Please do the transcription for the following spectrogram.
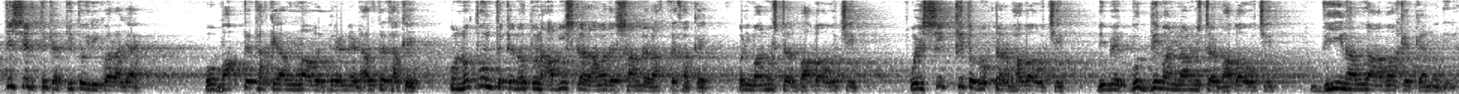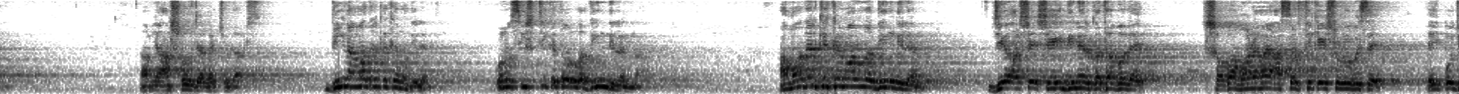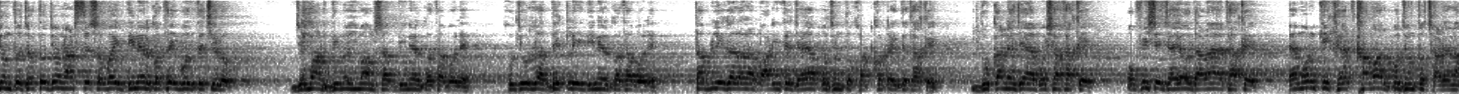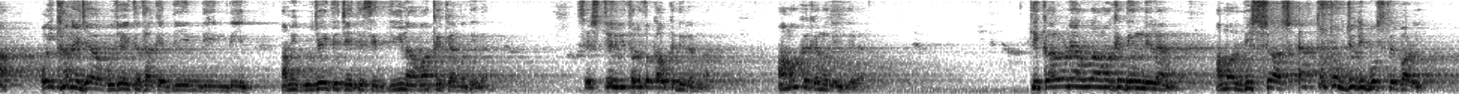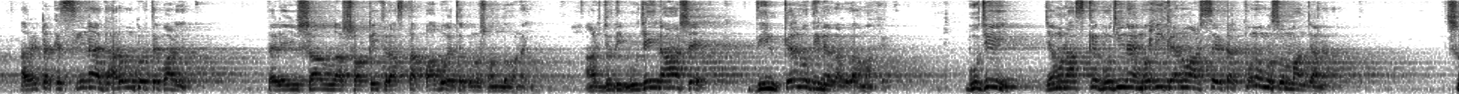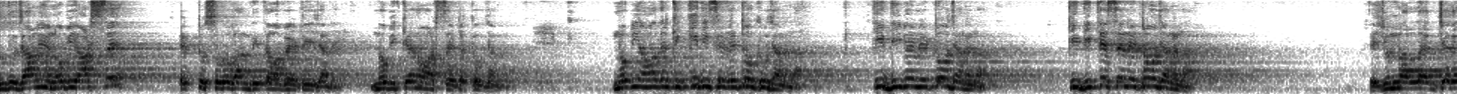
কিসের থেকে কি তৈরি করা যায়। ও ভাবতে থাকে, আল্লাহ ওর ব্রেনে ঢালতে থাকে। ও নতুন থেকে নতুন আবিষ্কার আমাদের সামনে রাখতে থাকে। ওই মানুষটার ভাবা উচিত, ওই শিক্ষিত লোকটার ভাবা উচিত, বিবেক বুদ্ধিমান মানুষটার ভাবা উচিত, দিন আল্লাহ আমাকে কেন দিলেন? আমি আসল জায়গায় চলে আসছি। দিন আমাদেরকে কেন দিলেন? কোন সৃষ্টিকে তো আল্লাহ দিন দিলেন না। আমাদেরকে কেন আল্লাহ দিন দিলেন? যে আসে সেই দিনের কথা বলে সবা মনে হয় আসর থেকেই শুরু হয়েছে। এই পর্যন্ত যতজন আসছে, সবাই দিনের কথাই বলতেছিল। জুমার দিনও ইমাম সাহেব দিনের কথা বলে। হুজুররা দেখলেই দিনের কথা বলে। তাবলিগালারা বাড়িতে যায়া পর্যন্ত খটখটাইতে থাকে। দোকানে যায় বসা থাকে। অফিসে যায়ও দাঁড়ায় থাকে। এমনকি ক্ষেত খামার পর্যন্ত ছাড়ে না। ওইখানে যায় বুঝাইতে থাকে, দিন দিন দিন। আমি বুঝাইতে চাইতেছি, দিন আমাকে কেন দিলেন? সৃষ্টির ভিতরে তো কাউকে দিলেন না। আমাকে কেন দিন দিলেন? কি কারণে আল্লাহ আমাকে দিন দিলেন? আমার বিশ্বাস এতটুক যদি বুঝতে পারি, আর এটাকে সিনায় ধারণ করতে পারি, তাহলে ইনশাআল্লাহ সঠিক রাস্তা পাবো, এতে কোনো সন্দেহ নাই। আর যদি বুঝেই না আসে, দিন কেন দিনের আল্লাহ আমাকে? বুঝি, যেমন আজকে বুঝি নাই, নবী কেন আসছে, এটা কোনো মুসলমান জানে না। শুধু জানে নবী আসছে, একটু স্লোগান দিতে হবে এটাই জানে। নবী কেন আসছে এটা কেউ জানে না। নবী আমাদেরকে কি দিচ্ছেন এটাও কেউ জানে না। কি দিবেন এটাও জানে না। কি দিতেছেন এটাও জানে না। এই জন্য আল্লাহ এক জায়গায়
